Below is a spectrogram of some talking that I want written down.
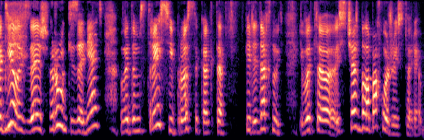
поделать, знаешь, руки занять в этом стрессе и просто как-то передохнуть. И вот э, сейчас была похожая история.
